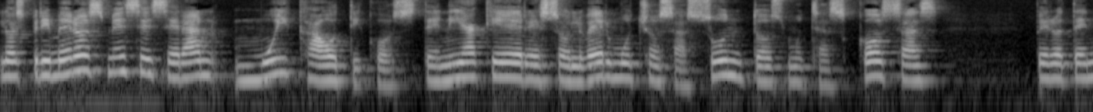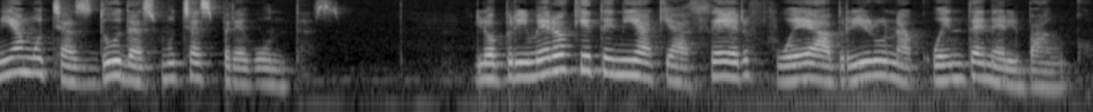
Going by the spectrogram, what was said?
Los primeros meses eran muy caóticos, tenía que resolver muchos asuntos, muchas cosas, pero tenía muchas dudas, muchas preguntas. Lo primero que tenía que hacer fue abrir una cuenta en el banco,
